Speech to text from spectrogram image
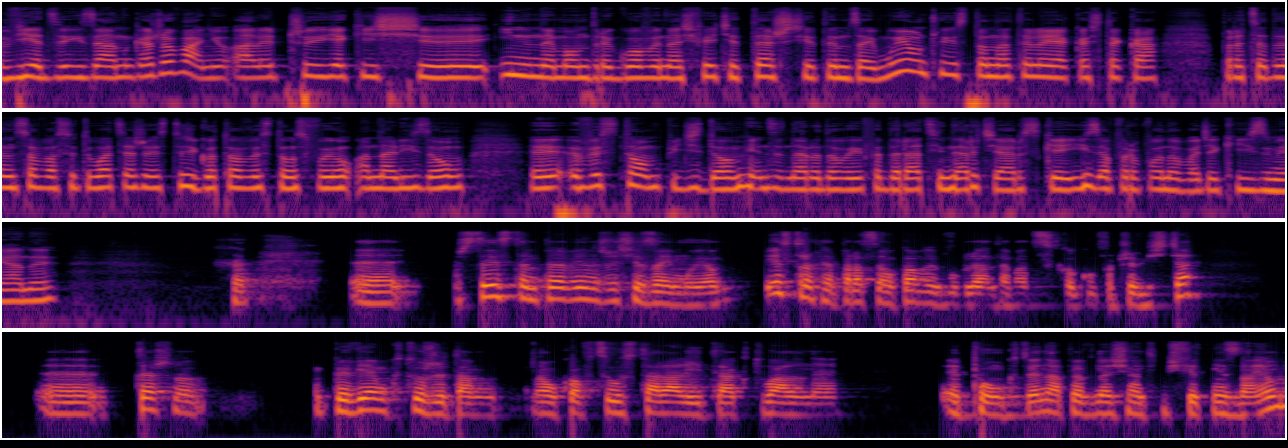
wiedzy i zaangażowaniu, ale czy jakieś y, inne mądre głowy na świecie też się tym zajmują, czy jest to na tyle jakaś taka precedensowa sytuacja, że jesteś gotowy z tą swoją analizą y, wystąpić do Międzynarodowej Federacji Narciarskiej i zaproponować jakieś zmiany? E, co jestem pewien, że się zajmują. Jest trochę prac naukowych w ogóle na temat skoków oczywiście. E, też no, wiem, którzy tam naukowcy ustalali te aktualne punkty, na pewno się na tym świetnie znają.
